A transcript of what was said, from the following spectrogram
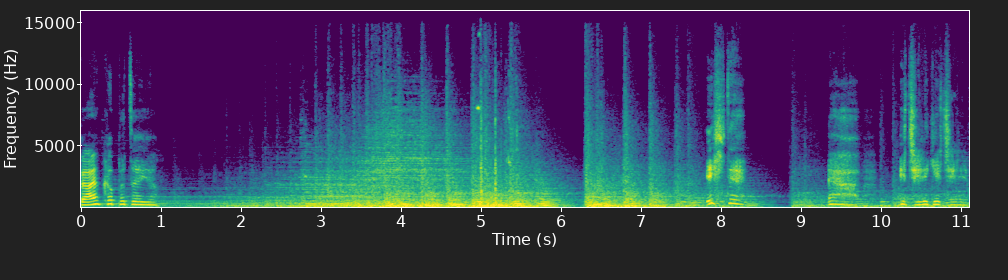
Ben kapıdayım. İşte. Ah, İçeri geçelim.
